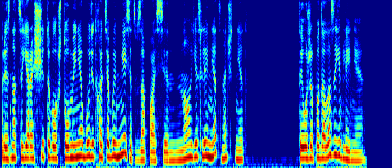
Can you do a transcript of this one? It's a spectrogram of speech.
Признаться, я рассчитывал, что у меня будет хотя бы месяц в запасе, но если нет, значит нет. Ты уже подала заявление?»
